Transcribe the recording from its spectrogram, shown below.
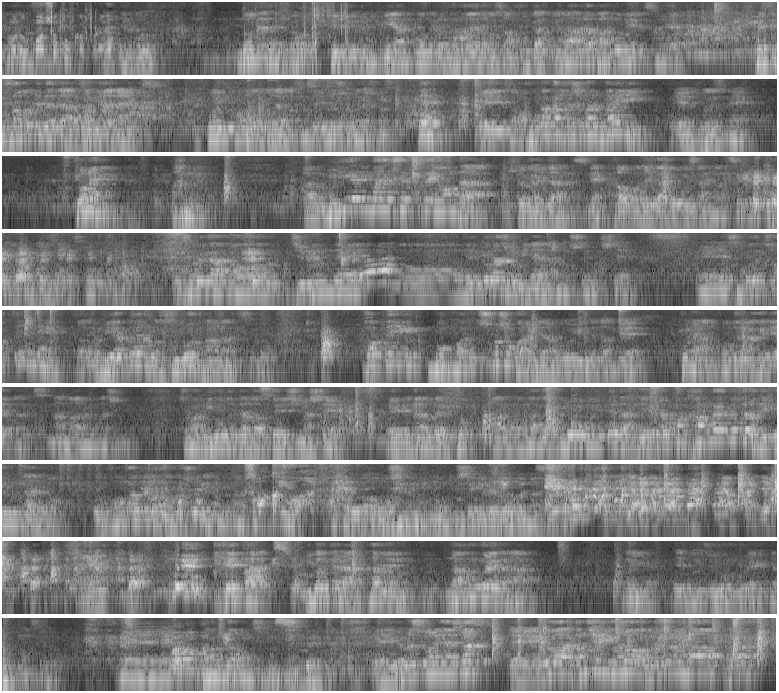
もう録音しとこうかこれね。えっと載ってたでしょスケジュールにビアンコネロモノエロさん他っていうまああれはバンド名ですので。別にサボってたわけじゃないです。こういうことでございますのでよろしくお願いします。で、えーその他が始まる前にえーっとですね去年あのあの無理やり前説で読んだ人がいたんですね。顔のでかいおじさんなんですけどそれがあの自分であのネットラジオみたいなのをしてまして、えーそこで勝手にねあのビアクラブのすごいファンなんですけど勝手に僕前しましょうかなみたいなことを言ってたんで去年あの本当に上げてやったんです。何のあれもなしに。それは見事にダダ滑りしまして、えーなのでこあのなんかいろいろ言ってたんでじゃあお前考えとったらできるんだよと。考えてたら面白いっていう話。そばっかりわ今日は面白いものを見せてくれると思います。やっぱりやっぱり言った。言った。で今から多分何分ぐらいかなまあいいや、えっと、15分ぐらいだと思うんですけど、えー、します、えー、よろしくお願いします、えー、今日は楽しんでいきましょう。よろしくお願いします。お願いします。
